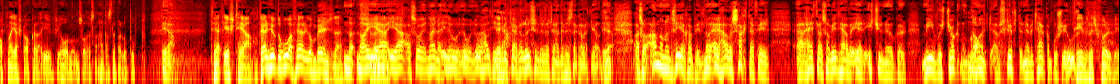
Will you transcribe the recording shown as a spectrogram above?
öppna hjertet och i för honom så där han kan släppa låt upp. Ja. Det är det här. Kvar hur du hur affär i Belgien? Nej, ja, ja, alltså nej nej, nu nu nu jeg jag vi tar lösen det där det første kapitlet. Ja. Alltså annan og tredje kapitel. Nu är har sagt det för dette som vi har är inte noe mig vars jag nu av skriften när vi tar på seg ut. Det är ikke för vi.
